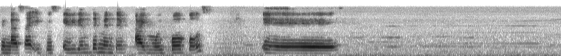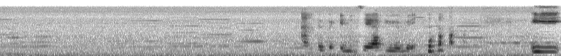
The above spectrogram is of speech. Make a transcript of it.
en casa y pues evidentemente hay muy pocos. Eh, y,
